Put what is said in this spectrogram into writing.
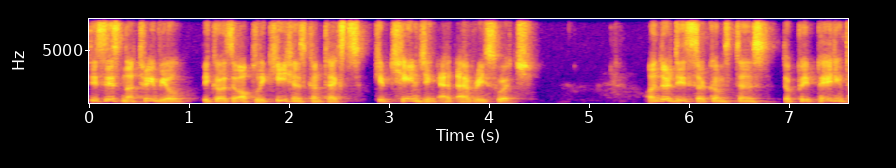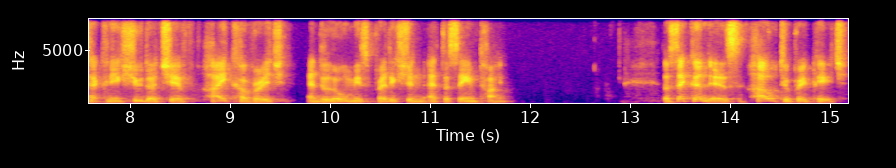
This is not trivial because the application's contexts keep changing at every switch. Under this circumstance, the pre-paging technique should achieve high coverage and low miss prediction at the same time. The second is how to pre-page.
